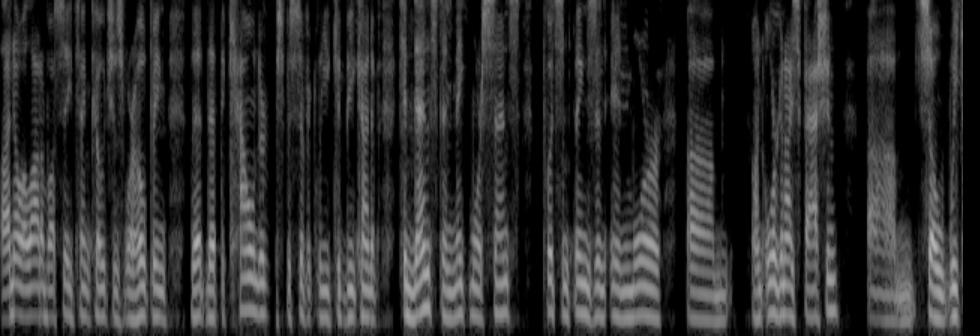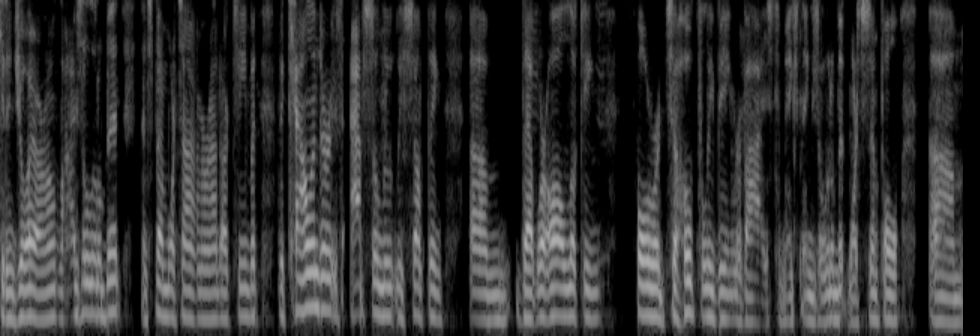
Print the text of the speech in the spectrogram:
I know a lot of us A10 coaches were hoping that that the calendar specifically could be kind of condensed and make more sense, put some things in in more um, an organized fashion. Um, so we could enjoy our own lives a little bit and spend more time around our team. But the calendar is absolutely something um, that we're all looking forward to hopefully being revised to make things a little bit more simple um,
